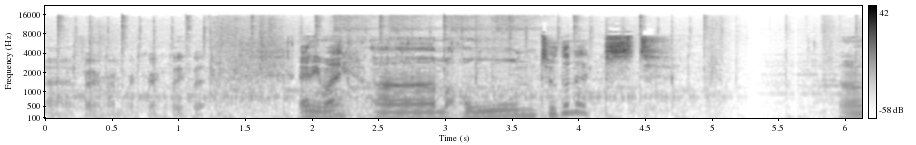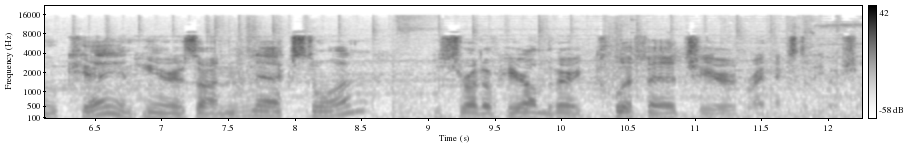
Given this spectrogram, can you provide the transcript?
uh, if I remember correctly. But anyway, um, on to the next. Okay, and here's our next one. Just right over here on the very cliff edge here, right next to the ocean.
